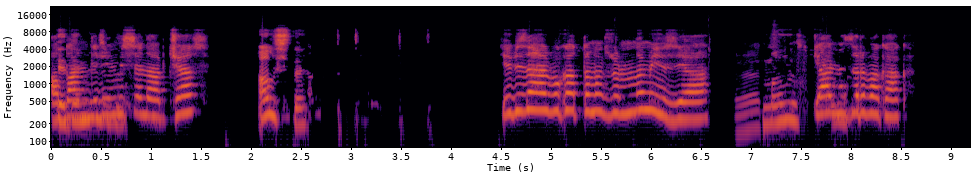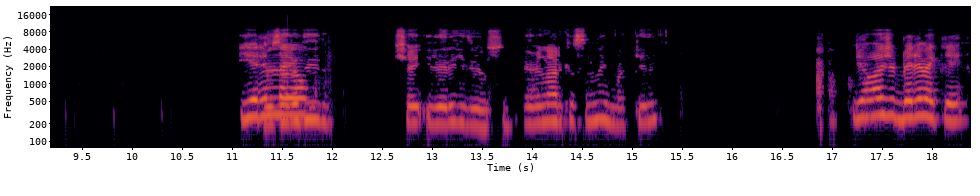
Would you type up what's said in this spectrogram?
Adam bu. dirilmişse ne yapacağız? Al işte. Ya biz de her boku atlamak zorunda mıyız ya? Evet. Malız. Gel mezara bakak. Yerimde Mezara yok. değilim. Şey ileri gidiyorsun. Evin arkasındayım bak gelin. Yavaş beni bekleyin.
